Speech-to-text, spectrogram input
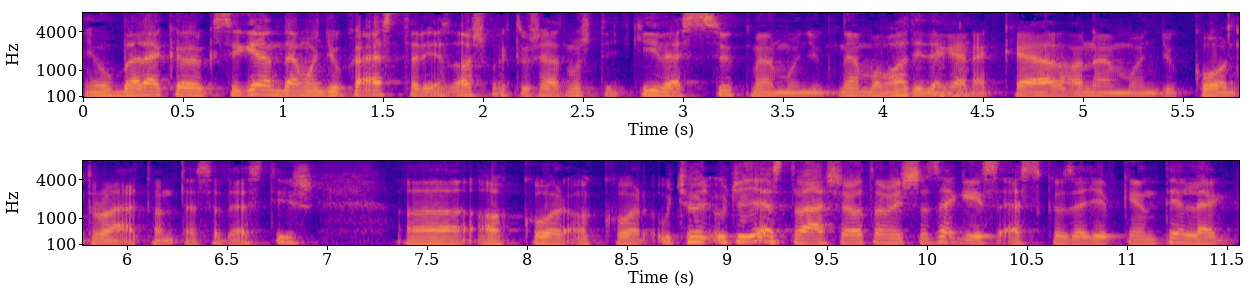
Jó, belekölksz, igen, de mondjuk ha ezt az aspektusát most így kivesszük, mert mondjuk nem a vadidegenekkel, hanem mondjuk kontrolláltan teszed ezt is, uh, akkor, akkor úgyhogy, úgyhogy ezt vásároltam, és az egész eszköz egyébként tényleg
